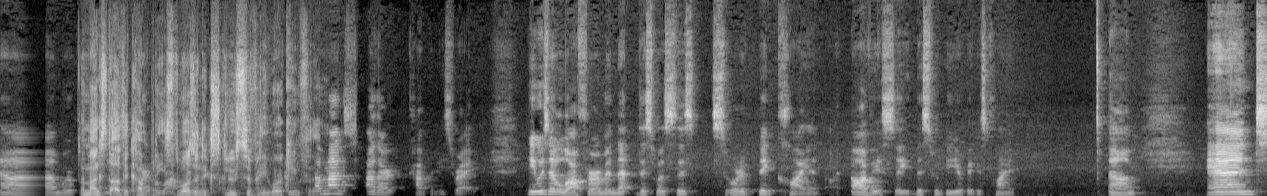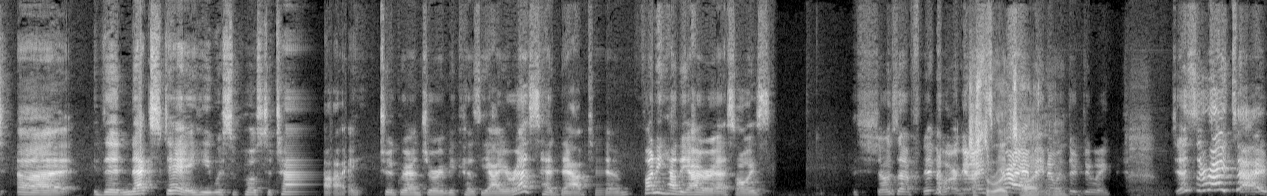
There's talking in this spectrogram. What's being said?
Um, Amongst other part of a companies. It wasn't exclusively working for them. amongst other companies, right? He was at a law firm, and that this was this sort of big client. Obviously, this would be your biggest client. Um, and uh, the next day, he was supposed to testify to a grand jury because the IRS had nabbed him. Funny how the IRS always shows up in organized the right crime. time, they know eh? what they're doing. Just the right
